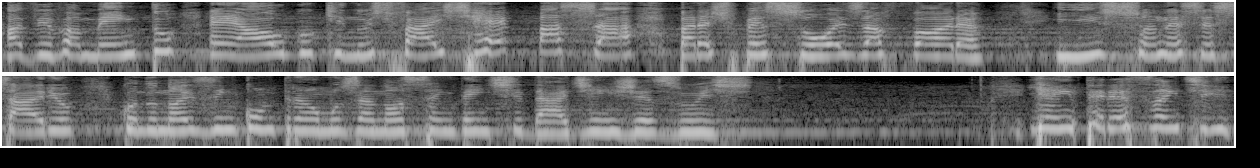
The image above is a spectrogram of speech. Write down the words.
avivamento é algo que nos faz repassar para as pessoas afora. E isso é necessário quando nós encontramos a nossa identidade em Jesus. E é interessante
